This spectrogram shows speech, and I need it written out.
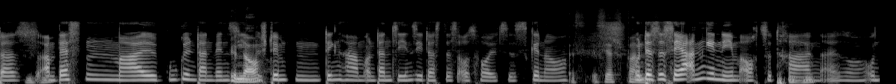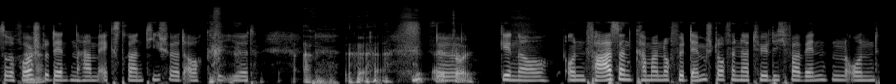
das mhm. am besten mal googeln dann, wenn Sie genau. einen bestimmten Ding haben und dann sehen Sie, dass das aus Holz ist. Genau. Das ist ja spannend. Und es ist sehr angenehm auch zu tragen. Mhm. Also unsere Vorstudenten Aha. haben extra ein T-Shirt auch kreiert. Ach, sehr äh, toll. Genau. Und Fasern kann man noch für Dämmstoffe natürlich verwenden. Und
